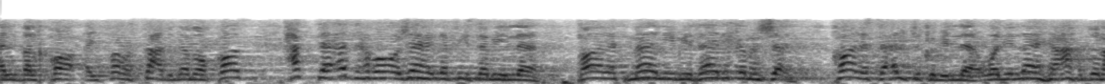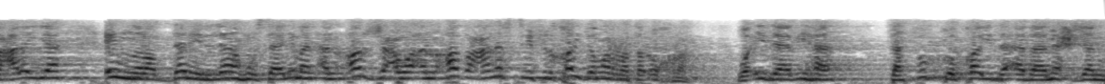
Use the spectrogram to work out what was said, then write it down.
البلقاء أي فرس سعد بن وقاص حتى أذهب وأجاهد في سبيل الله. قالت ما لي بذلك من شأن؟ قال سألتك بالله ولله عهد علي إن ردني الله سالما أن أرجع وأن أضع نفسي في القيد مرة أخرى. وإذا بها تفك قيد أبا محجن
